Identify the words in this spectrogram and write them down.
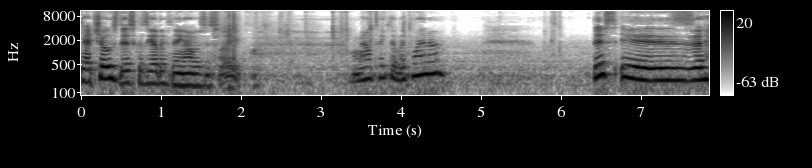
Yeah, I chose this because the other thing I was just like, I'll take the lip liner. This is,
